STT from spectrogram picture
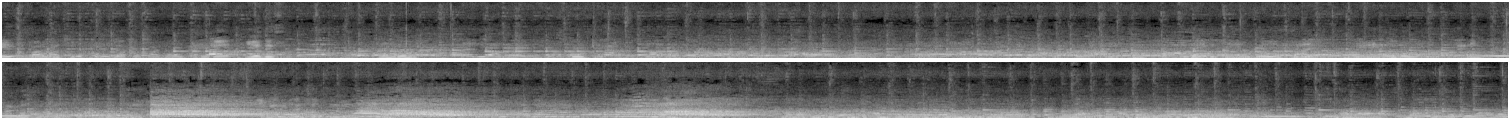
এই বার্মা শরীফ থেকে যত টাকা উঠিয়ে ইয়ে দিছি। সুন্দর। Speech দিছি, না। Same very 고마워.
